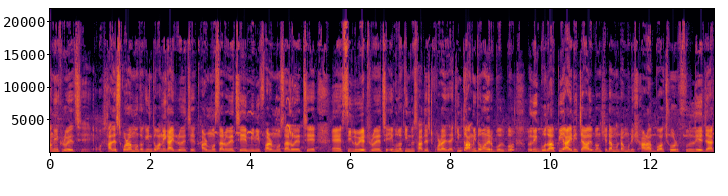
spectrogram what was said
অনেক রয়েছে। সাজেস্ট করার মতো কিন্তু অনেক আইডি রয়েছে। ফার্মোসা রয়েছে মিনি ফার্মোসা রয়েছে সিলুয়েট রয়েছে, এগুলো কিন্তু সাজেস্ট করা যায়। কিন্তু আমি তোমাদের বলব, যদি গোলাপি আইডি চাও এবং সেটা মোটামুটি সারা বছর ফুল দিয়ে যাক,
